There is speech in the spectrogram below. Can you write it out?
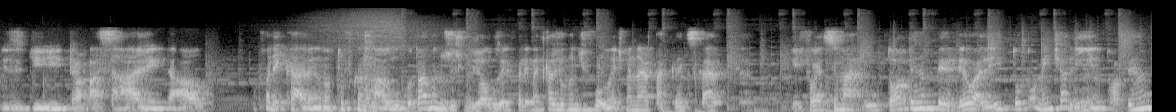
de, de ultrapassagem e tal. Eu falei, caramba, eu tô ficando maluco. Eu tava nos últimos jogos dele, falei, mas ele tá jogando de volante, mas não era atacante, esse cara. E foi assim, uma, o Tottenham perdeu ali totalmente a linha. O Tottenham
